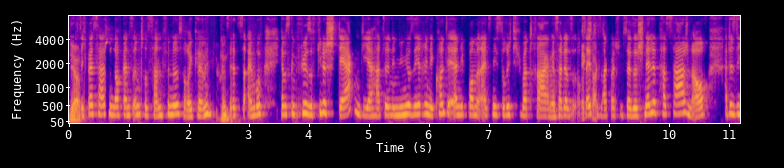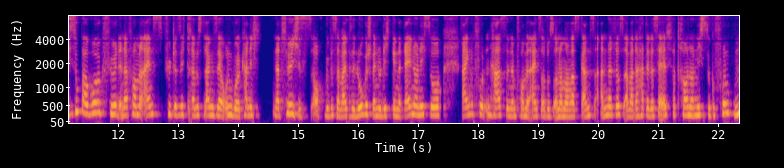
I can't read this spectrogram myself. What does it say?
Ja. Was ich bei Sargent auch ganz interessant finde, sorry Kevin, das letzte Einwurf, ich habe das Gefühl, so viele Stärken, die er hatte in den Junior-Serien, die konnte er in die Formel 1 nicht so richtig übertragen. Das hat er auch Exakt. selbst gesagt, beispielsweise schnelle Passagen auch, hatte sich super wohl gefühlt. In der Formel 1 fühlt er sich da bislang sehr unwohl. Kann ich, natürlich ist es auch gewisserweise logisch, wenn du dich generell noch nicht so reingefunden hast, in einem Formel 1-Auto ist auch nochmal was ganz anderes, aber da hat er das Selbstvertrauen noch nicht so gefunden.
